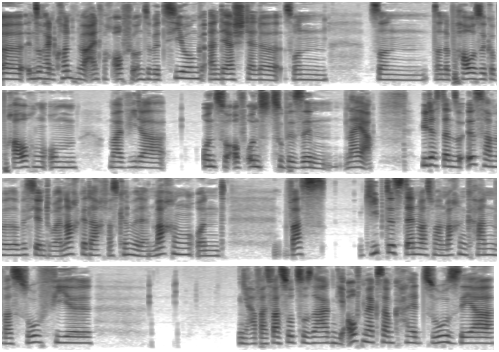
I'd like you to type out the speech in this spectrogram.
Äh, insofern konnten wir einfach auch für unsere Beziehung an der Stelle so ein so, ein, so eine Pause gebrauchen, um mal wieder uns so auf uns zu besinnen. Naja, wie das dann so ist, haben wir so ein bisschen drüber nachgedacht, was können wir denn machen und was gibt es denn, was man machen kann, was so viel, ja, was, was sozusagen die Aufmerksamkeit so sehr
